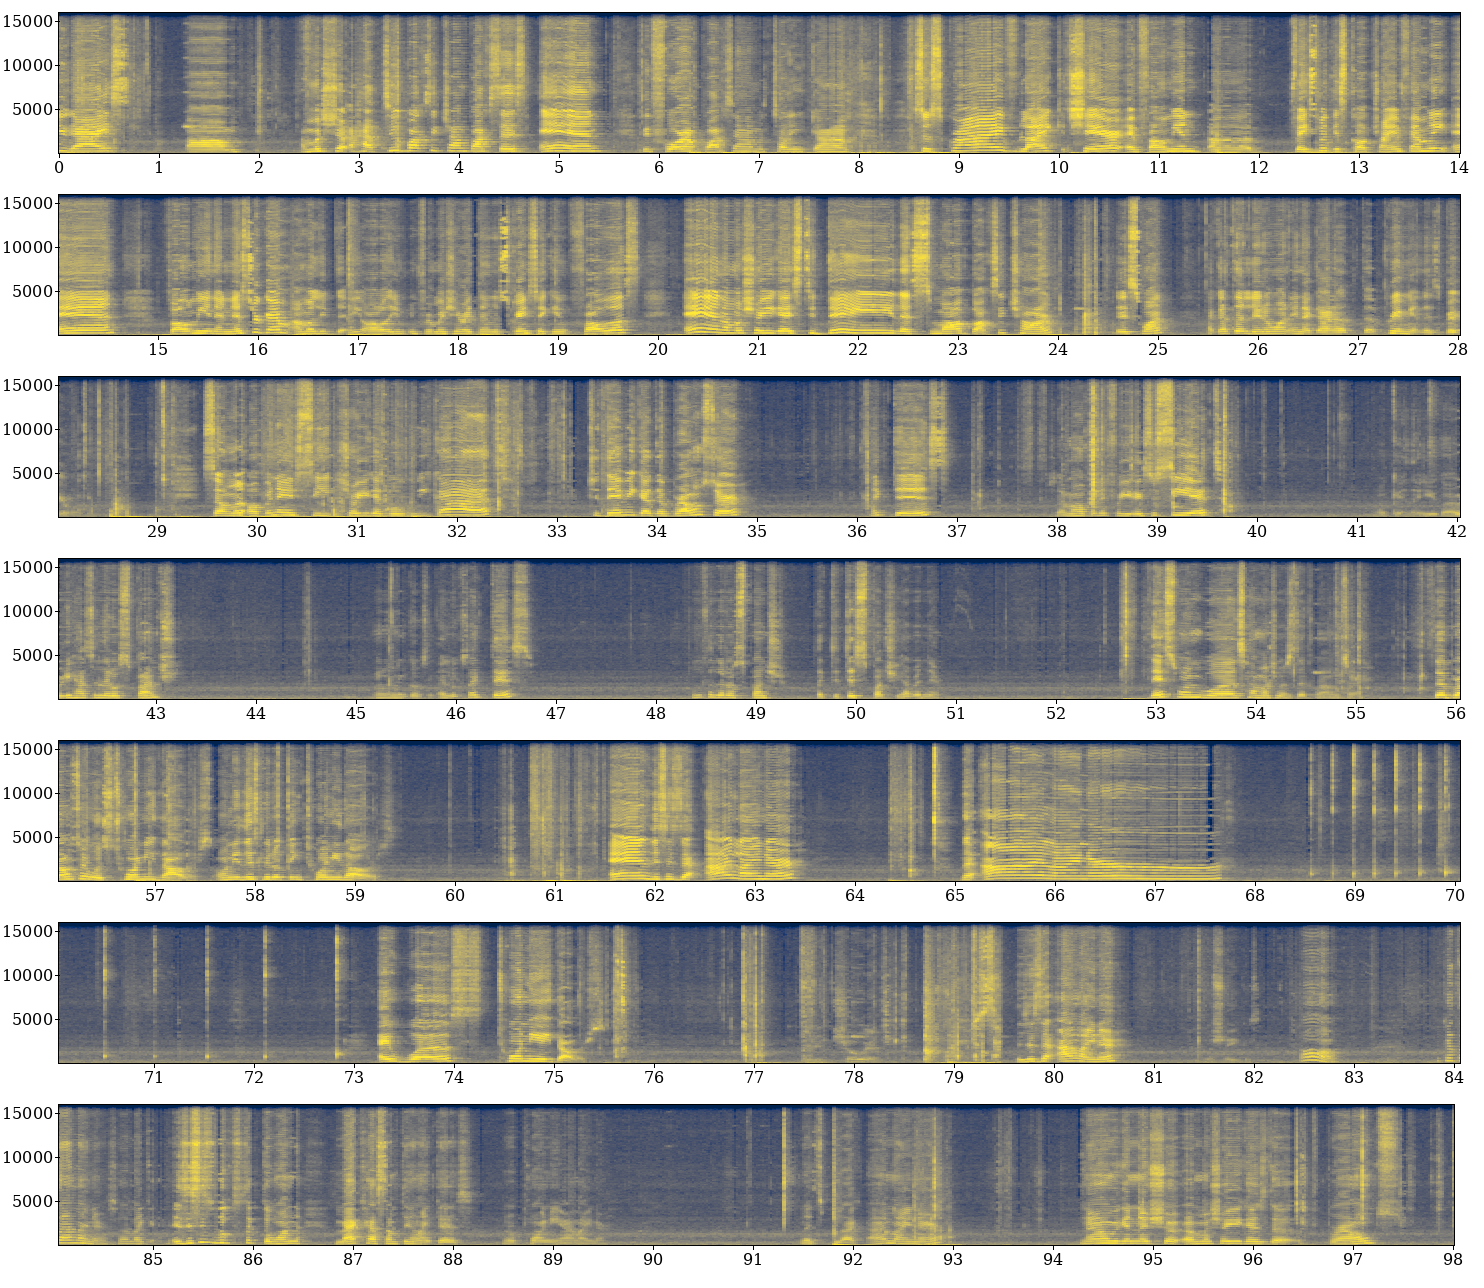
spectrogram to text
you guys. Um, I'm gonna show. I have two BoxyCharm boxes, and before unboxing, I'm telling. Um, subscribe, like, share, and follow me on uh, Facebook. It's called Tryon Family, and follow me in on Instagram. I'm gonna leave the all the information right there on the screen so you can follow us. And I'm gonna show you guys today the small BoxyCharm. This one. I got the little one, and I got a, the premium, this bigger one. So I'm gonna open it and see, show you guys what we got. Today we got the bronzer, like this. So I'm gonna open it for you guys to see it. Okay, there you go. It already has a little sponge. And it goes, it looks like this. Look a little sponge, like the this sponge you have in there. This one was, how much was the bronzer? The bronzer was $20. Only this little thing, $20. And this is the eyeliner. The eyeliner. It was $28. You didn't show it. This is the eyeliner. I'll show you guys. Oh, look at the eyeliner. So I like it. Is this is looks like the one that Mac has something like this, little pointy eyeliner. It's black eyeliner. Now we're gonna show. I'm gonna show you guys the browns.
